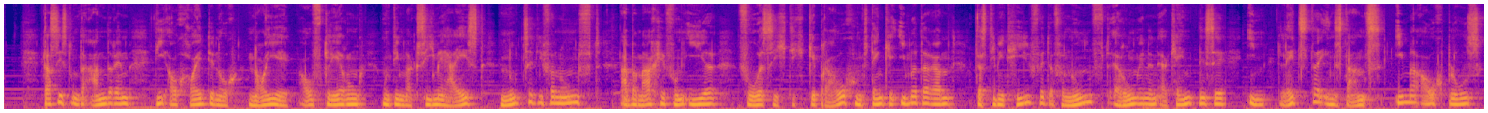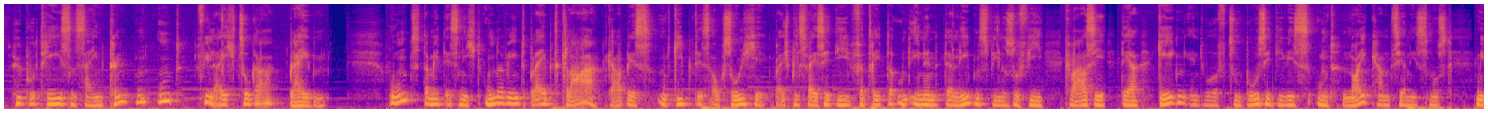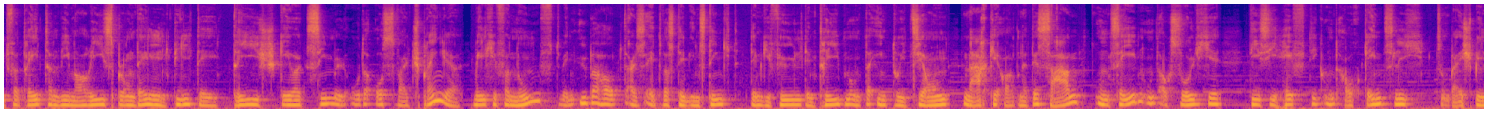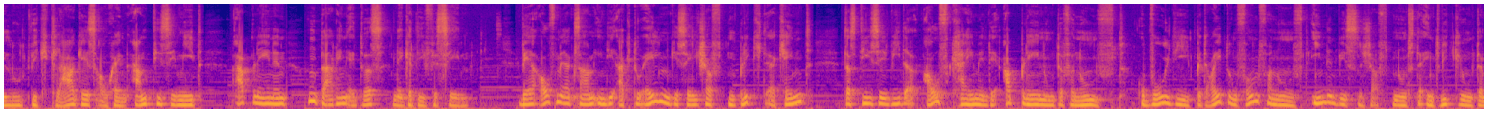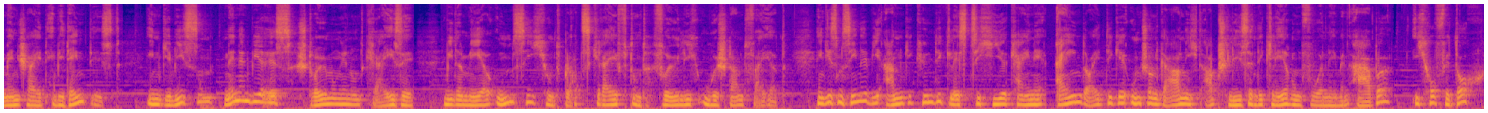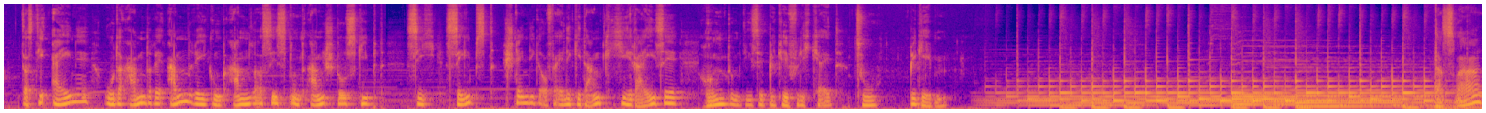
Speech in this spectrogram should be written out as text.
Das ist unter anderem die auch heute noch neue Aufklärung und die Maxime heißt, nutze die Vernunft, aber mache von ihr vorsichtig Gebrauch und denke immer daran, dass die mit Hilfe der Vernunft errungenen Erkenntnisse in letzter Instanz immer auch bloß Hypothesen sein könnten und vielleicht sogar bleiben. Und damit es nicht unerwähnt bleibt, klar gab es und gibt es auch solche, beispielsweise die Vertreter und Innen der Lebensphilosophie, quasi der Gegenentwurf zum Positivis und Neukantianismus, mit Vertretern wie Maurice Blondel, Dilthey, Driesch, Georg Simmel oder Oswald Sprengler, welche Vernunft, wenn überhaupt, als etwas dem Instinkt, dem Gefühl, den Trieben und der Intuition nachgeordnete sahen und sehen und auch solche, die sie heftig und auch gänzlich, zum Beispiel Ludwig Klages, auch ein Antisemit, ablehnen und darin etwas Negatives sehen. Wer aufmerksam in die aktuellen Gesellschaften blickt, erkennt, dass diese wieder aufkeimende Ablehnung der Vernunft, obwohl die Bedeutung von Vernunft in den Wissenschaften und der Entwicklung der Menschheit evident ist, in gewissen, nennen wir es, Strömungen und Kreise wieder mehr um sich und Platz greift und fröhlich Urstand feiert. In diesem Sinne, wie angekündigt, lässt sich hier keine eindeutige und schon gar nicht abschließende Klärung vornehmen. Aber ich hoffe doch, dass die eine oder andere Anregung Anlass ist und Anstoß gibt, sich selbstständig auf eine gedankliche Reise rund um diese Begrifflichkeit zu begeben. Das war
